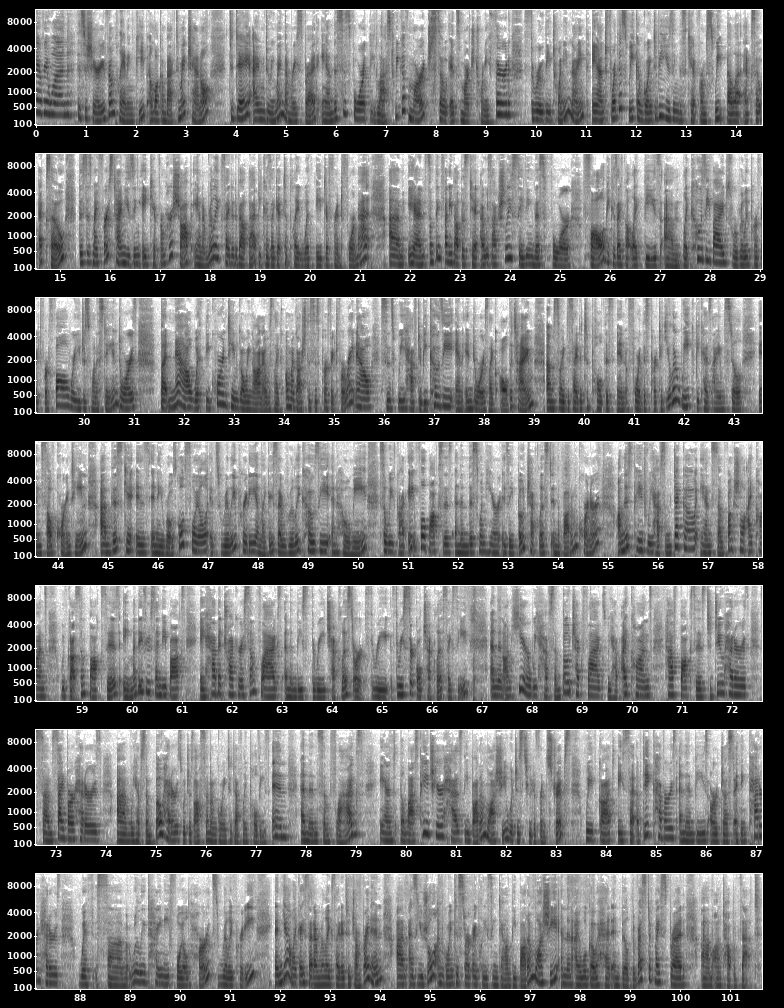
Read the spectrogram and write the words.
Hi everyone, this is Sherry from Planning Peep and welcome back to my channel. Today I'm doing my memory spread and this is for the last week of March, so it's March 23rd through the 29th. And for this week, I'm going to be using this kit from Sweet Bella XOXO. This is my first time using a kit from her shop and I'm really excited about that because I get to play with a different format. Um, and something funny about this kit, I was actually saving this for fall because I felt like these um, like cozy vibes were really perfect for fall where you just want to stay indoors. But now with the quarantine going on, I was like, oh my gosh, this is perfect for right now since we have to be cozy and indoors like all the time. Um, so I decided to pull this in for this particular week because I am still in self quarantine. Um, this kit is in a rose gold foil. It's really pretty and, like I said, really cozy and homey. So we've got eight full boxes, and then this one here is a bow checklist in the bottom corner. On this page, we have some deco and some functional icons. We've got some boxes, a Monday through Sunday box, a habit tracker, some flags, and then these three checklists or three three circle checklists I see. And then on here we have some bow check flags, we have icons, half boxes, to-do headers, some sidebar headers. Um, we have some bow headers, which is awesome. I'm going to definitely pull these in, and then some flags. And the last page here has the bottom washi, which is two different strips. We've got a set of date covers, and then these are just, I think, patterned headers with some really tiny foiled hearts, really pretty. And yeah, like I said, I'm really excited to jump right in. Um, as usual, I'm going to start by placing down the bottom washi, and then I will go ahead and build the rest of my spread um, on top of that.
